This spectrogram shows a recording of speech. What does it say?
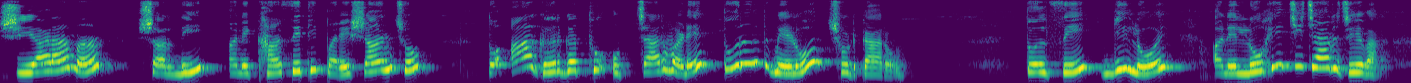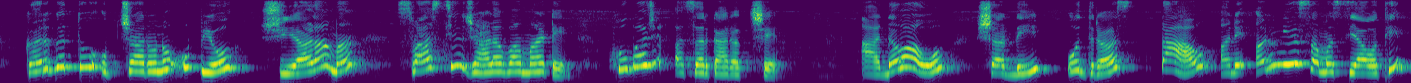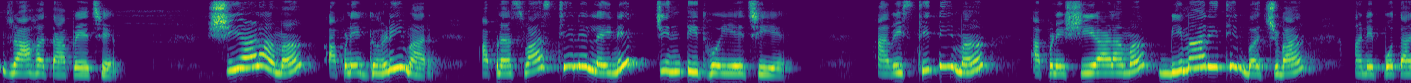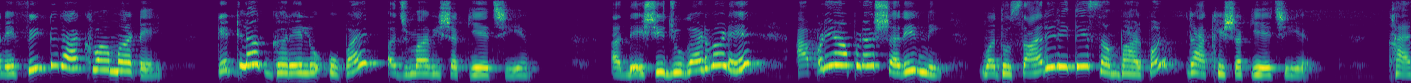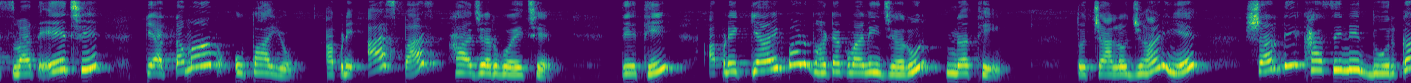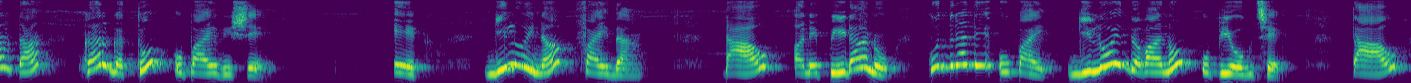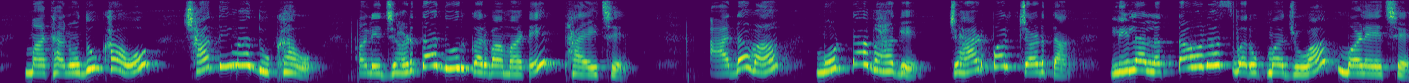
શિયાળામાં શરદી અને ખાંસીથી પરેશાન છો, તો આ ઘરગથ્થુ ઉપચાર વડે તુરંત મેળવો છુટકારો. તુલસી, ગિલોય અને લોહી ચીચાર જેવા ઘરગથ્થુ ઉપચારોનો ઉપયોગ શિયાળામાં સ્વાસ્થ્ય જાળવવા માટે ખૂબ જ અસરકારક છે. આ દવાઓ શરદી, ઉધરસ, તાવ અને અન્ય સમસ્યાઓથી રાહત આપે છે. શિયાળામાં આપણે ઘણીવાર આપણા સ્વાસ્થ્યને લઈને ચિંતિત હોઈએ છીએ. આવી સ્થિતિમાં આપણે શિયાળામાં બીમારીથી બચવા અને પોતાને ફિટ રાખવા માટે કેટલાક ઘરેલું ઉપાય અજમાવી શકીએ છીએ. આ દેશી જુગાડ વડે આપણે આપણા શરીરની વધુ સારી રીતે સંભાળ પણ રાખી શકીએ છીએ. ખાસ વાત એ છે કે આ તમામ ઉપાયો આપણી આસપાસ હાજર હોય છે. તેથી આપણે ક્યાંય પણ ભટકવાની જરૂર નથી. તો ચાલો જાણીએ શરદી ખાંસીને દૂર કરતા ઘરગથ્થુ ઉપાય વિશે. એક, ગિલોયના ફાયદા. તાવ અને પીડાનો કુદરતી ઉપાય ગિલોય દવાનો ઉપયોગ છે. તાવ, માથાનો દુખાવો, છાતીમાં દુખાવો અને જડતા દૂર કરવા માટે થાય છે. આ દવા મોટા ભાગે ઝાડ પર ચડતા લીલા લત્તાઓના સ્વરૂપમાં જોવા મળે છે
